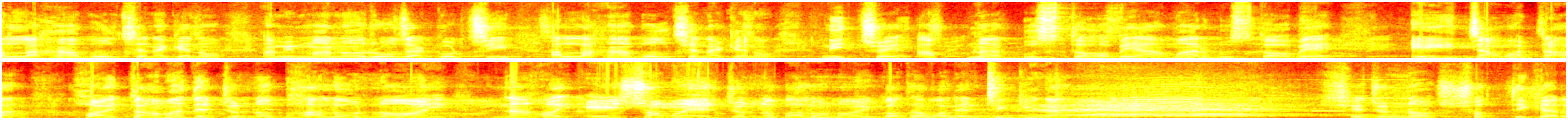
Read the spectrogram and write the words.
আল্লাহ হ্যাঁ বলছে না কেন? আমি মানো, রোজা করছি। আল্লাহ হ্যাঁ বলছে না কেন? নিশ্চয় আপনার বুঝতে হবে, আমার বুঝতে হবে, এই চাওয়াটা হয়তো আমাদের জন্য ভালো নয়, না হয় এই সময়ের জন্য ভালো নয়। কথা বলেন ঠিক কি না সেজন্য সত্যিকার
